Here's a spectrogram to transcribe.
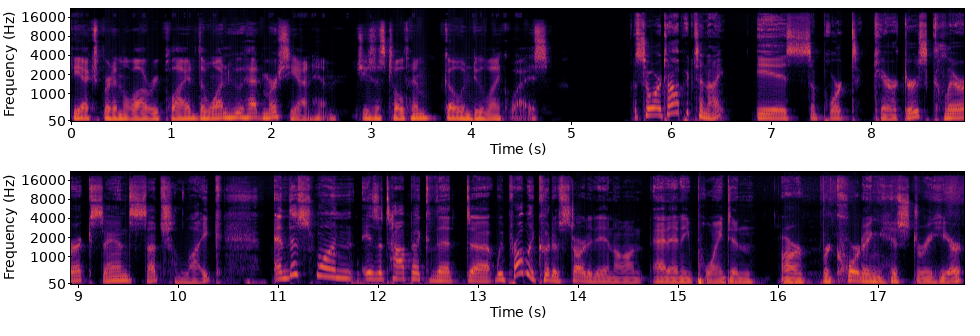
The expert in the law replied, The one who had mercy on him. Jesus told him, Go and do likewise. So, our topic tonight is support characters, clerics, and such like. And this one is a topic that uh, we probably could have started in on at any point in our recording history here,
